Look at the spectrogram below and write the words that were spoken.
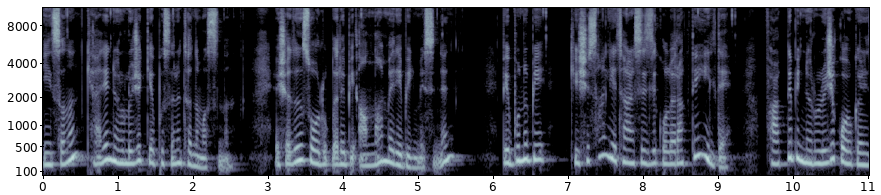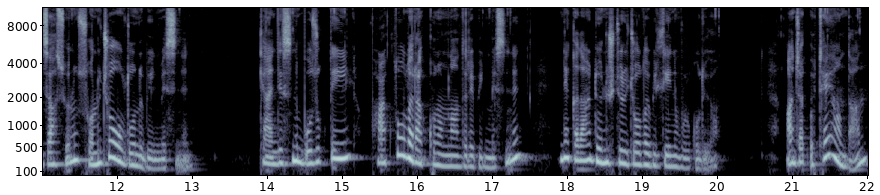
İnsanın kendi nörolojik yapısını tanımasının, yaşadığı zorluklara bir anlam verebilmesinin ve bunu bir kişisel yetersizlik olarak değil de farklı bir nörolojik organizasyonun sonucu olduğunu bilmesinin, kendisini bozuk değil, farklı olarak konumlandırabilmesinin ne kadar dönüştürücü olabildiğini vurguluyor. Ancak öte yandan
